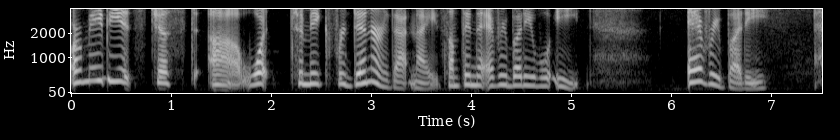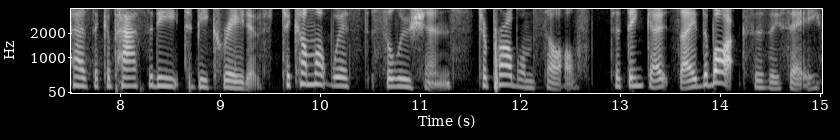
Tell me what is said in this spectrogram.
Or maybe it's just uh, what to make for dinner that night, something that everybody will eat. Everybody has the capacity to be creative, to come up with solutions, to problem solve, to think outside the box, as they say.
